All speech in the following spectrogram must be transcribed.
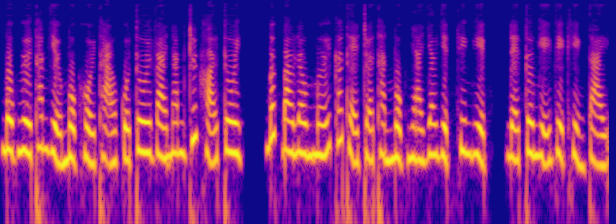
Một người tham dự một hội thảo của tôi vài năm trước hỏi tôi, mất bao lâu mới có thể trở thành một nhà giao dịch chuyên nghiệp để tôi nghỉ việc hiện tại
